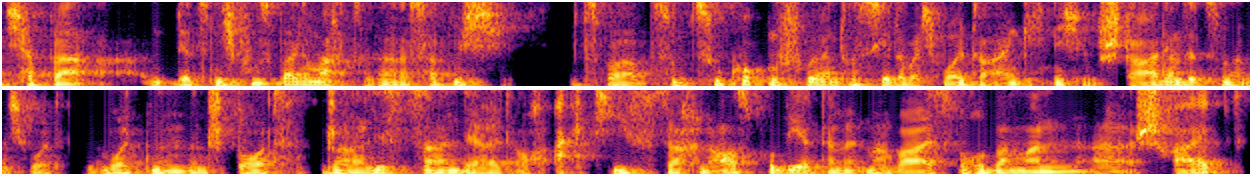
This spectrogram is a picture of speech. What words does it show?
Ich habe jetzt nicht Fußball gemacht, das hat mich zwar zum Zugucken früher interessiert, aber ich wollte eigentlich nicht im Stadion sitzen, sondern ich wollte, wollte ein, Sportjournalist sein, der halt auch aktiv Sachen ausprobiert, damit man weiß, worüber man äh, schreibt.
